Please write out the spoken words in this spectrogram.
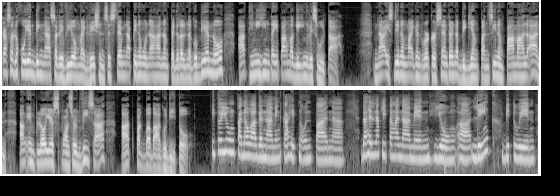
Kasalukuyan ding nasa review ang migration system na pinangunahan ng federal na gobyerno at hinihintay pa ang magiging resulta. Nais din ng Migrant Worker Center na bigyang pansin ng pamahalaan ang employer-sponsored visa at pagbabago dito. Ito yung panawagan namin kahit noon pa na dahil nakita nga namin yung uh, link between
